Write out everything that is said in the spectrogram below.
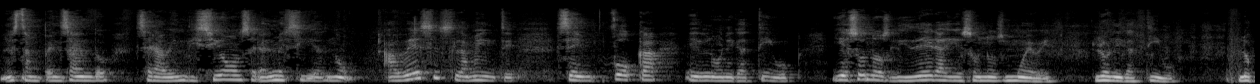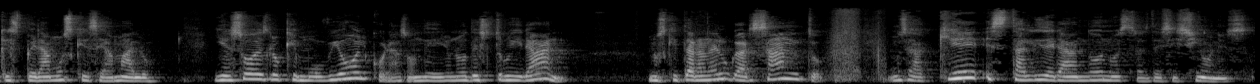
No están pensando, será bendición, será el Mesías. No, a veces la mente se enfoca en lo negativo y eso nos lidera y eso nos mueve, lo negativo, lo que esperamos que sea malo. Y eso es lo que movió el corazón de ellos, nos destruirán, nos quitarán el lugar santo. O sea, ¿qué está liderando nuestras decisiones?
